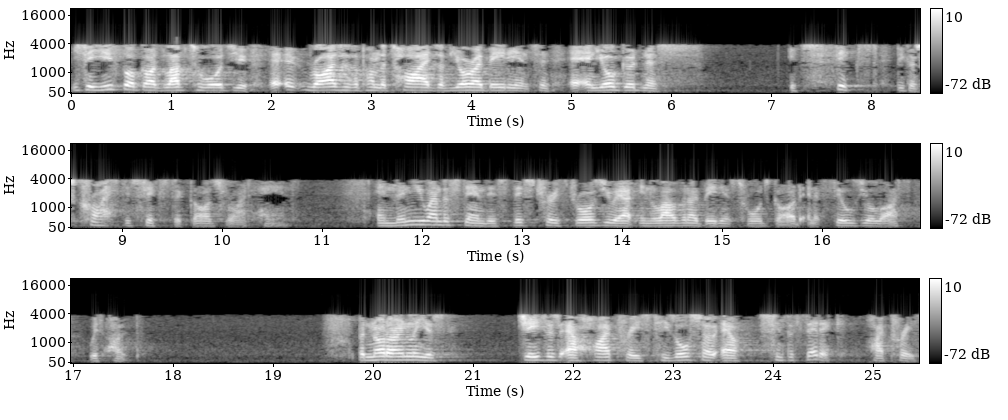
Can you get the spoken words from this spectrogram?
You see, you thought God's love towards you, it rises upon the tides of your obedience and, uh, and your goodness. It's fixed because Christ is fixed at God's right hand. And when you understand this, this truth draws you out in love and obedience towards God and it fills your life with hope. But not only is Jesus our high priest, he's also our sympathetic high priest.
